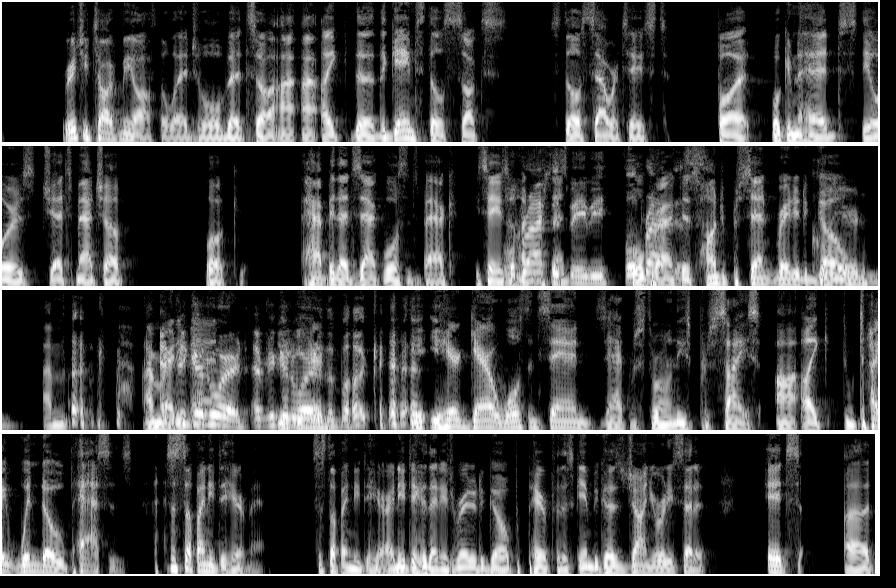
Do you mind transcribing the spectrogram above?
Richie talked me off the ledge a little bit, so I, I like the the game still sucks, still a sour taste. But looking ahead, Steelers Jets matchup. Look, happy that Zach Wilson's back. He says Full 100%, practice, baby. Full, full practice. practice, hundred percent ready to go. Cleared. I'm I'm ready, Every man. good word. Every You- good you word hear- in the book. you, you hear Garrett Wilson saying Zach was throwing these precise, uh, like through tight window passes. That's the stuff I need to hear, man. It's the stuff I need to hear. I need to hear that he's ready to go, prepared for this game because John, you already said it. It's, uh,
